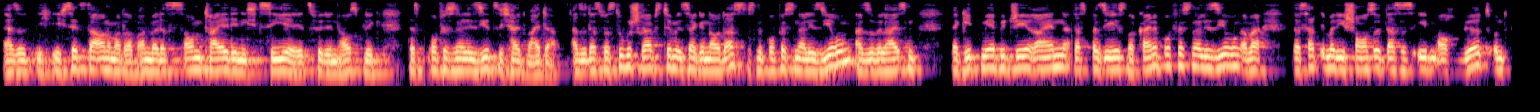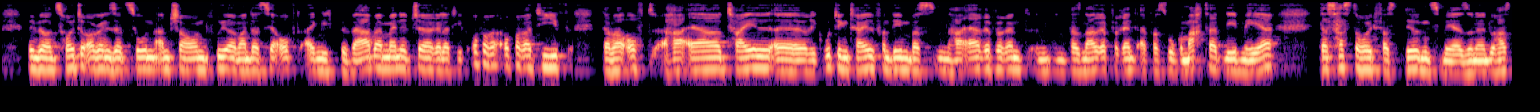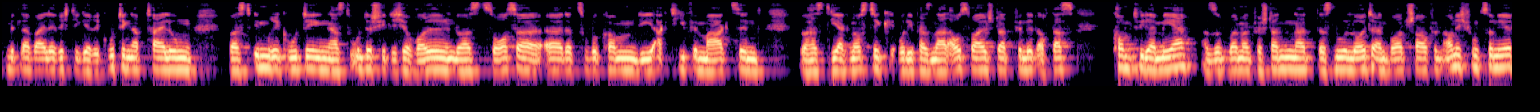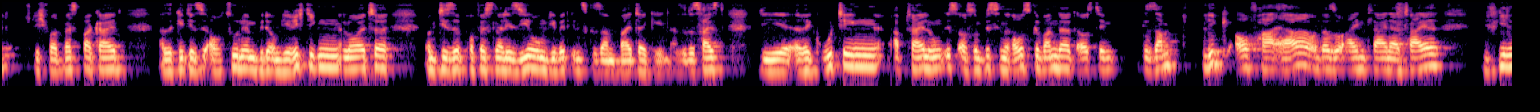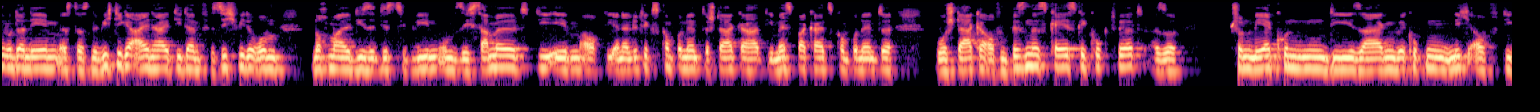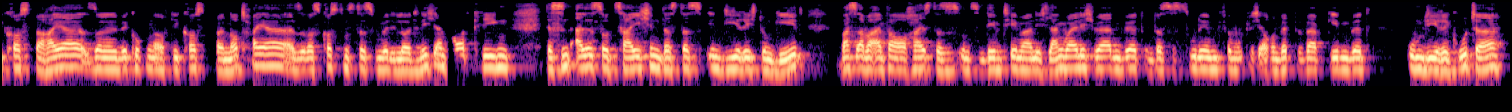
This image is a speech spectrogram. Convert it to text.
Also ich, ich setze da auch nochmal drauf an, weil das ist auch ein Teil, den ich sehe jetzt für den Ausblick. Das professionalisiert sich halt weiter. Also das, was du beschreibst, Tim, ist ja genau das. Das ist eine Professionalisierung. Also will heißen, da geht mehr Budget rein. Das per se ist noch keine Professionalisierung, aber das hat immer die Chance, dass es eben auch wird. Und wenn wir uns heute Organisationen anschauen, früher waren das ja oft eigentlich Bewerbermanager, relativ operativ. Da war oft HR Teil, äh, Recruiting Teil von dem, was ein HR-Referent, ein, Personalreferent einfach so gemacht hat nebenher. Das hast du heute fast nirgends mehr, sondern du hast mittlerweile richtige Recruiting-Abteilungen. Du hast im Recruiting hast du unterschiedliche Rollen. Du hast Sourcer äh, dazu bekommen, die aktiv im Markt sind. Du hast Diagnostik, wo die Personalauswahl stattfindet. Auch das kommt wieder mehr. Also weil man verstanden hat, dass nur Leute an Bord schaufeln auch nicht funktioniert. Stichwort Messbarkeit. Also geht jetzt auch zunehmend wieder um die richtigen Leute. Und diese Professionalisierung, die wird insgesamt weitergehen. Also das heißt, die Recruiting-Abteilung ist auch so ein bisschen rausgewandert aus dem Gesamtblick auf HR und da so ein kleiner Teil. In vielen Unternehmen ist das eine wichtige Einheit, die dann für sich wiederum nochmal diese Disziplinen um sich sammelt, die eben auch die Analytics-Komponente stärker hat, die Messbarkeitskomponente, wo stärker auf den Business Case geguckt wird. Also schon mehr Kunden, die sagen, wir gucken nicht auf die Cost per Hire, sondern wir gucken auf die Cost per Not Hire. Also was kostet uns das, wenn wir die Leute nicht an Bord kriegen? Das sind alles so Zeichen, dass das in die Richtung geht, was aber einfach auch heißt, dass es uns in dem Thema nicht langweilig werden wird und dass es zunehmend vermutlich auch einen Wettbewerb geben wird um die Recruiter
